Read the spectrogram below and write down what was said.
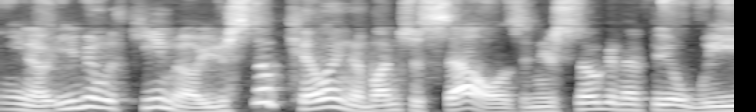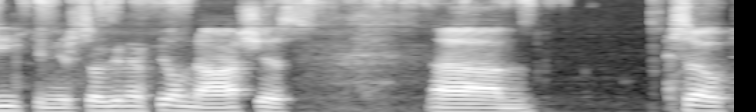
you know even with chemo you're still killing a bunch of cells and you're still going to feel weak and you're still going to feel nauseous. Um, so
